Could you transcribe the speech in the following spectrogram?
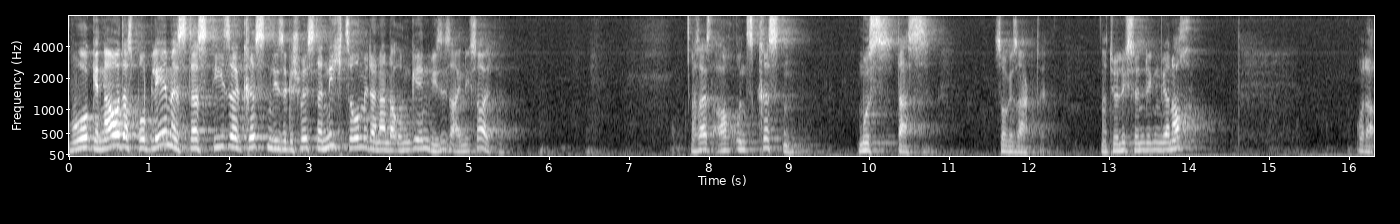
wo genau das Problem ist, dass diese Christen, diese Geschwister nicht so miteinander umgehen, wie sie es eigentlich sollten. Das heißt, auch uns Christen muss das so gesagt wird. Natürlich sündigen wir noch oder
